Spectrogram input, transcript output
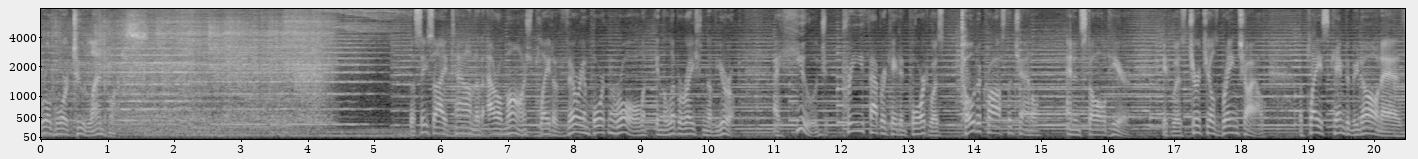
World War II landmarks. The seaside town of Arromanches played a very important role in the liberation of Europe. A huge prefabricated port was towed across the channel and installed here. It was Churchill's brainchild, the place came to be known as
